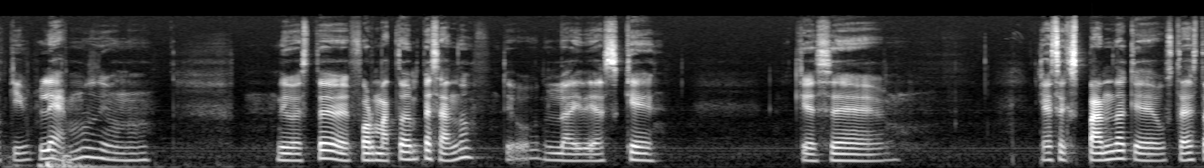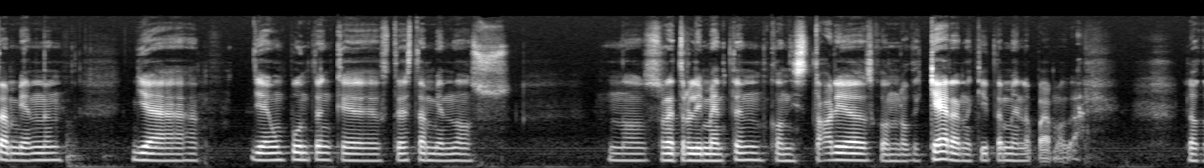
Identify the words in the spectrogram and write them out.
aquí leemos, digo, no. Digo, este formato empezando, digo, la idea es que, que se que se expanda, que ustedes también ya llegue un punto en que ustedes también nos nos retroalimenten con historias, con lo que quieran, aquí también lo podemos dar. Lo,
